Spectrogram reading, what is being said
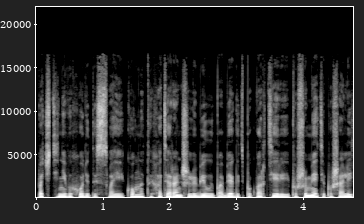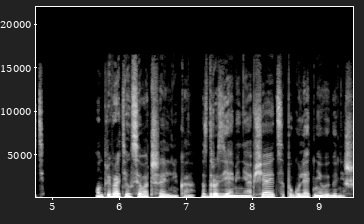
почти не выходит из своей комнаты, хотя раньше любил и побегать по квартире, и пошуметь, и пошалить. Он превратился в отшельника, с друзьями не общается, погулять не выгонишь.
